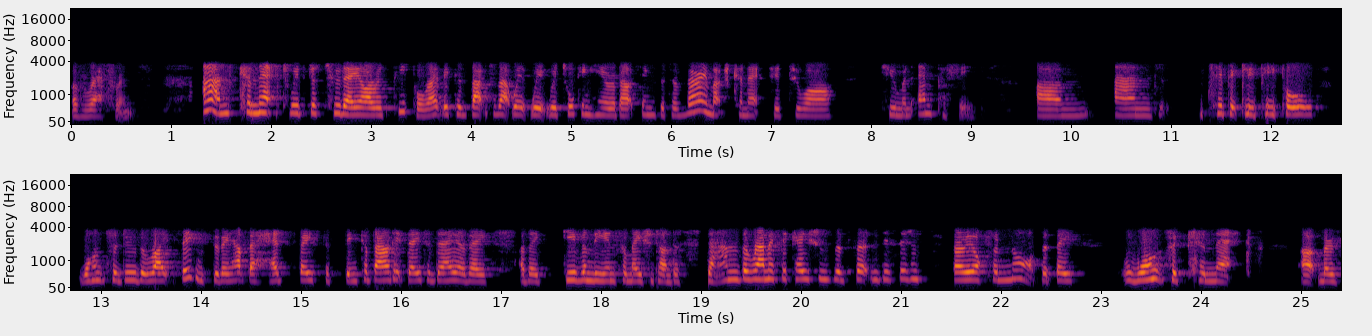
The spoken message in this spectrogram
of reference. and connect with just who they are as people, right? Because back to that, we're, we're talking here about things that are very much connected to our human empathy. Um, and typically people want to do the right things? Do they have the headspace to think about it day to day? Are they are they given the information to understand the ramifications of certain decisions? Very often not, but they want to connect. Uh, most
